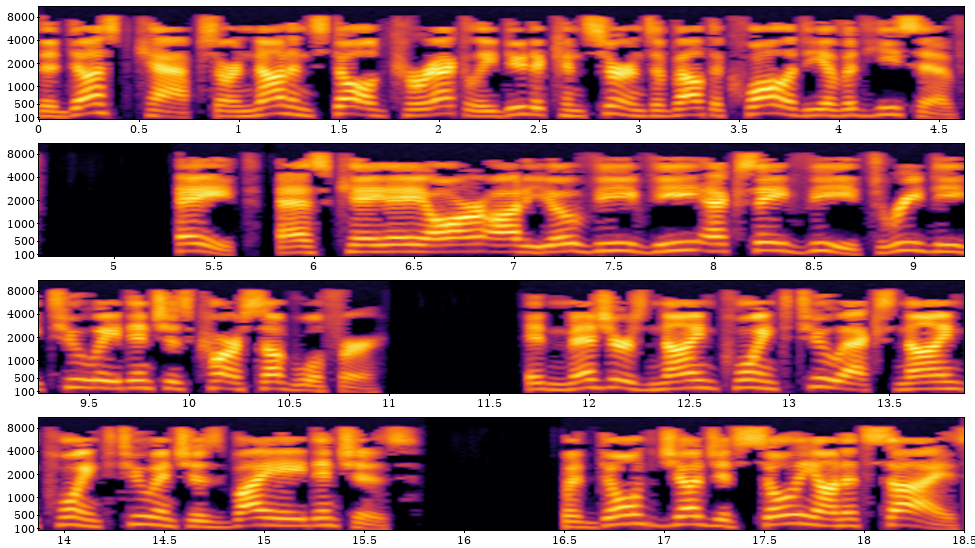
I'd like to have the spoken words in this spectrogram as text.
The dust caps are not installed correctly due to concerns about the quality of adhesive. 8. SKAR Audio VVX8V 3D 2 8 inches car subwoofer. It measures 9.2 x 9.2 inches by 8 inches. But don't judge it solely on its size.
